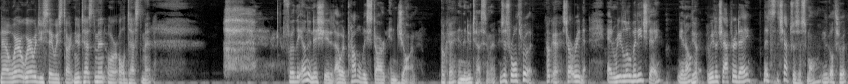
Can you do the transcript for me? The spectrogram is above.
Now, where where would you say we start? New Testament or Old Testament? For the uninitiated, I would probably start in John Okay. in the New Testament and just roll through it. Okay. Start reading it and read a little bit each day. You know, Yep. read a chapter a day. It's, the chapters are small. You go through it.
